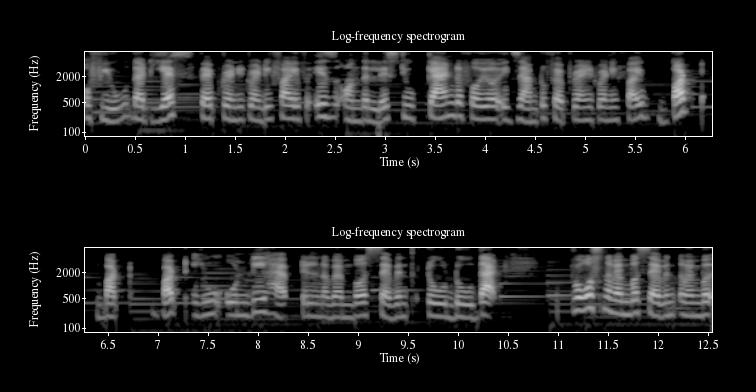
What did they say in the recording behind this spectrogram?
of you that yes, Feb 2025 is on the list. You can defer your exam to Feb 2025, but but but you only have till November 7th to do that. Post November 7th, November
